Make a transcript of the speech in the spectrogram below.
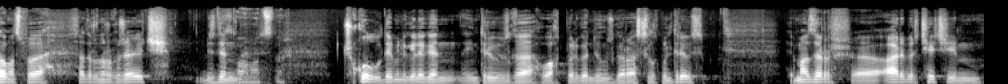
саламатсызбы садыр нуркожаевич биздин саламатсыздар. чукул демилгелеген интервьюбузга убакыт бөлгөндүгүңүзгө ыраазычылык билдиребиз эми азыр ар бир чечим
